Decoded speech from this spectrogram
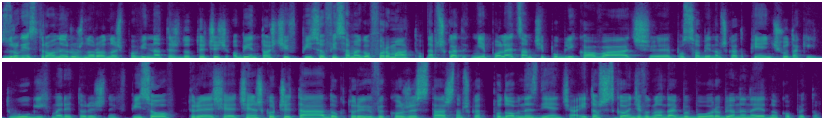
Z drugiej strony różnorodność powinna też dotyczyć objętości wpisów i samego formatu. Na przykład nie polecam Ci publikować e, po sobie na przykład pięciu takich długich, merytorycznych wpisów, które się ciężko czyta, do których wykorzystasz na przykład podobne zdjęcia i to wszystko będzie wyglądać jakby było robione na jedno kopyto.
